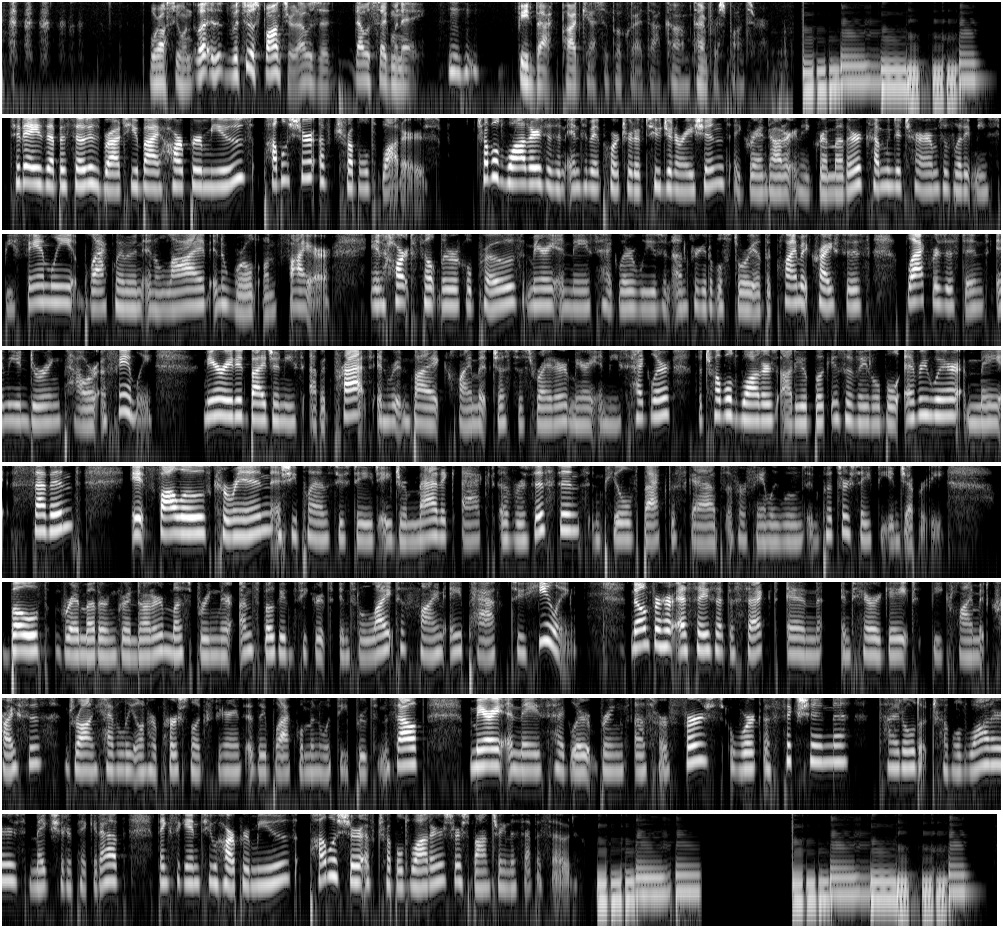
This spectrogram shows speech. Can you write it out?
where else do you want? Let's do a sponsor. That was a that was segment A. Mm-hmm. Feedback podcast at bookriot.com. Time for a sponsor. Today's episode is brought to you by Harper Muse, publisher of Troubled Waters. Troubled Waters is an intimate portrait of two generations, a granddaughter and a grandmother, coming to terms with what it means to be family, black women, and alive in a world on fire. In heartfelt lyrical prose, Mary Annaïse Heglar weaves an unforgettable story of the climate crisis, black resistance, and the enduring power of family. Narrated by Janice Abbott Pratt and written by climate justice writer Mary Annaïse Heglar, the Troubled Waters audiobook is available everywhere May 7th. It follows Corinne as she plans to stage a dramatic act of resistance and peels back the scabs of her family wounds and puts her safety in jeopardy. Both grandmother and granddaughter must bring their unspoken secrets into light to find a path to healing. Known for her essays that dissect and interrogate the climate crisis, drawing heavily on her personal experience as a black woman with deep roots in the South, Mary Annaïse Heglar brings us her first work of fiction titled Troubled Waters. Make sure to pick it up. Thanks again to Harper Muse, publisher of Troubled Waters, for sponsoring this episode.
